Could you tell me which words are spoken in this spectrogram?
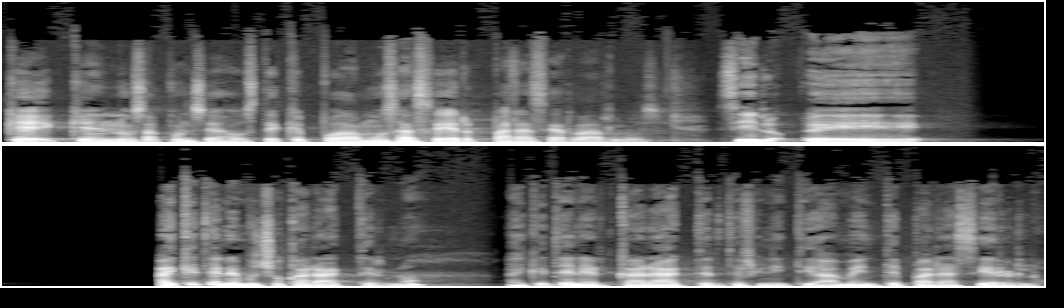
¿Qué, qué nos aconseja usted que podamos hacer para cerrarlos? Sí, lo, eh, hay que tener mucho carácter, ¿no? Hay que tener carácter definitivamente para hacerlo,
